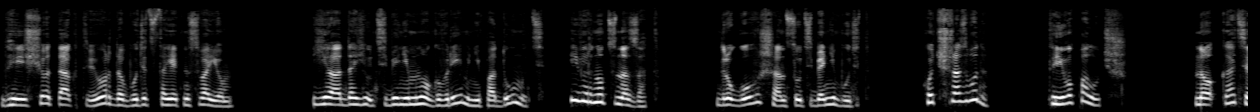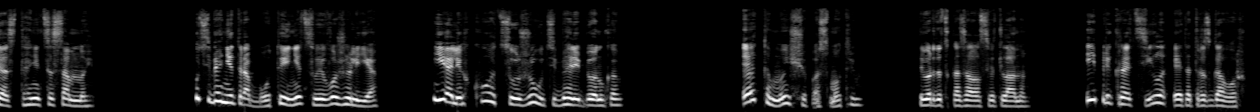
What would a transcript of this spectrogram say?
да еще так твердо будет стоять на своем. Я даю тебе немного времени подумать и вернуться назад. Другого шанса у тебя не будет. Хочешь развода? Ты его получишь. Но Катя останется со мной. У тебя нет работы и нет своего жилья. Я легко отсужу у тебя ребенка. Это мы еще посмотрим, твердо сказала Светлана. И прекратила этот разговор.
